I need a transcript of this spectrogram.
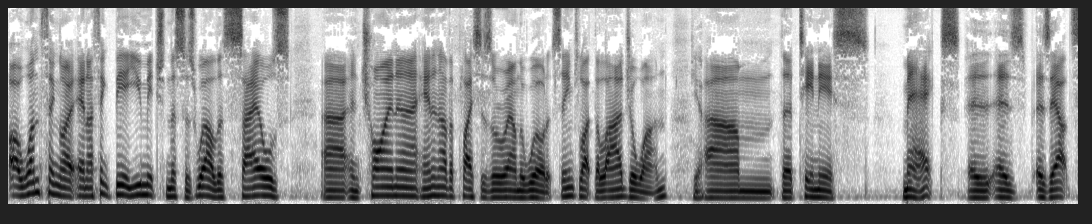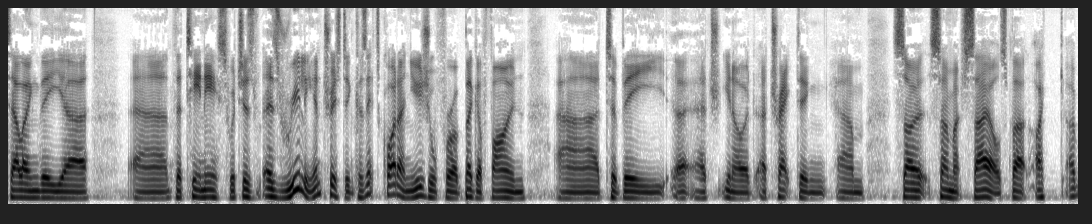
oh, one thing I and I think Bear you mentioned this as well. The sales uh, in China and in other places around the world, it seems like the larger one, um, the 10s Max is is, is outselling the. Uh, uh, the 10s, which is is really interesting because that's quite unusual for a bigger phone uh, to be, uh, att- you know, attracting um, so so much sales. But I, I, I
